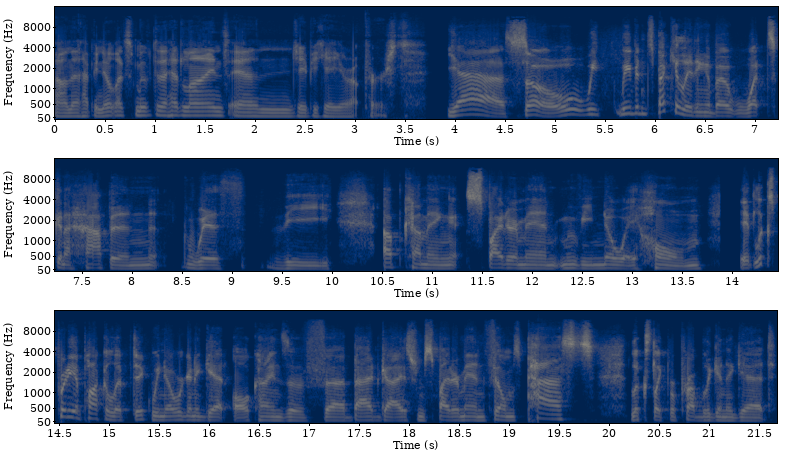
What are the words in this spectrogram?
On that happy note, let's move to the headlines. And JPK, you're up first. Yeah, so we we've been speculating about what's going to happen with the upcoming Spider-Man movie No Way Home. It looks pretty apocalyptic. We know we're going to get all kinds of uh, bad guys from Spider-Man films past. Looks like we're probably going to get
